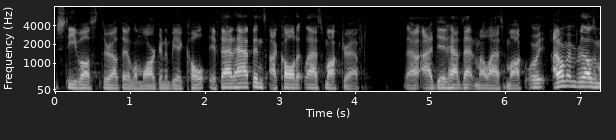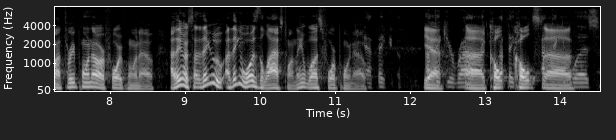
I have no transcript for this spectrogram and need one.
Steve also threw out there Lamar going to be a Colt. If that happens, I called it last mock draft. I did have that in my last mock, or I don't remember if that was in my 3.0 or 4.0. I think it was. I think it, I think it was the last one. I think it was 4.0. yeah i think I think you're right uh, think, Colt- I think, Colts, I think uh, it was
